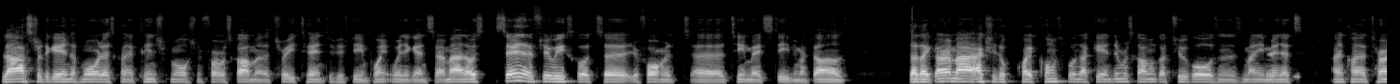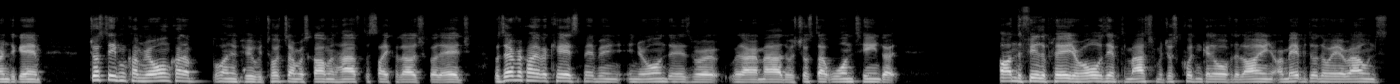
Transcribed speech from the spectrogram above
last year the game that more or less kind of clinched promotion for Roscommon, a 3 10 to 15 point win against Armagh. I was saying it a few weeks ago to your former uh, teammate Stevie McDonnell that like Armagh actually looked quite comfortable in that game. Then Roscommon got two goals in as many minutes and kind of turned the game. Just even from your own kind of point of view, we touched on Roscommon have the psychological edge. Was there ever kind of a case maybe in, in your own days where with Armagh there was just that one team that on the field of play, you're always able to match them, but just couldn't get over the line, or maybe the other way around.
